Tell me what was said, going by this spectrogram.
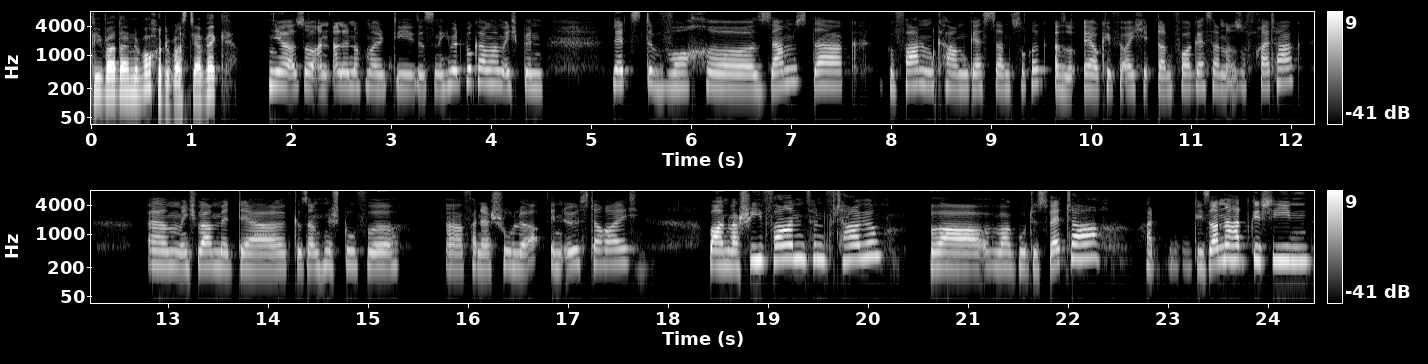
wie war deine Woche? Du warst ja weg. Ja, also an alle nochmal, die das nicht mitbekommen haben. Ich bin letzte Woche Samstag gefahren und kam gestern zurück. Also, ja, okay, für euch dann vorgestern, also Freitag. Ähm, ich war mit der gesamten Stufe äh, von der Schule in Österreich. Waren wir Skifahren fünf Tage. War, war gutes Wetter. Hat, die Sonne hat geschienen.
